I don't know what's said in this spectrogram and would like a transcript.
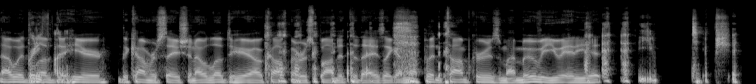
I would Pretty love to hear the conversation. I would love to hear how Kaufman responded to that. He's like, I'm not putting Tom Cruise in my movie, you idiot. you dipshit.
